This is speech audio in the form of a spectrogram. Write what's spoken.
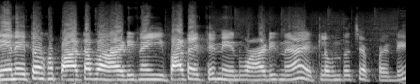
నేనైతే ఒక పాట వాడిన ఈ పాట అయితే నేను వాడిన ఎట్లా ఉందో చెప్పండి.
